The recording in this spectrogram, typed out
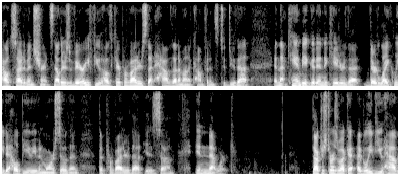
outside of insurance. Now there's very few healthcare providers that have that amount of confidence to do that, and that can be a good indicator that they're likely to help you even more so than the provider that is um, in network. Dr. Stoerzbach, I believe you have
